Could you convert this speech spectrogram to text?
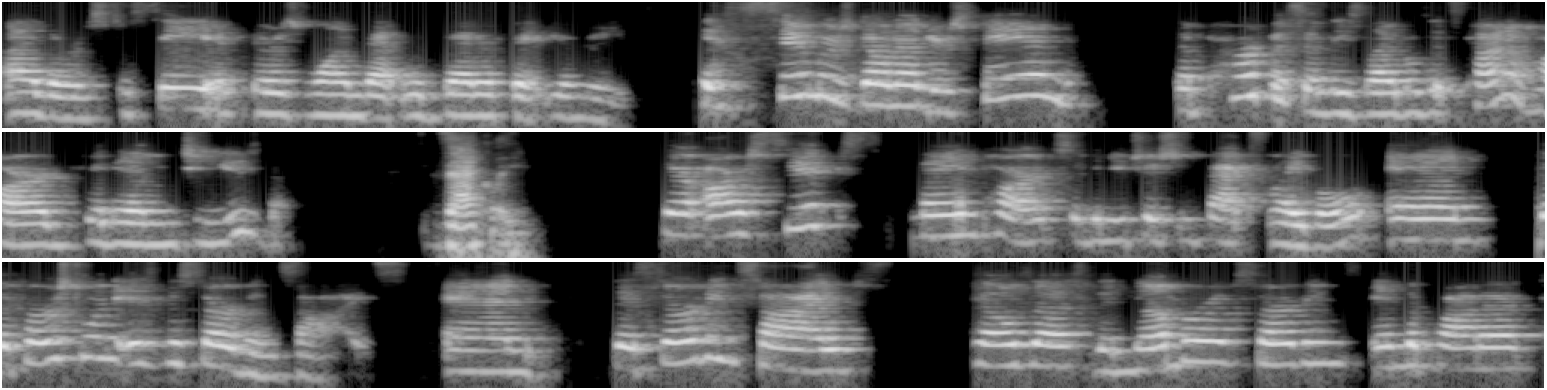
others to see if there's one that would better fit your needs. Consumers don't understand the purpose of these labels, it's kind of hard for them to use them. Exactly. There are six main parts of the nutrition facts label, and the first one is the serving size. And the serving size tells us the number of servings in the product,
